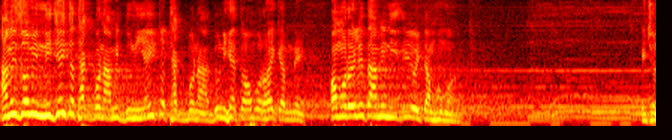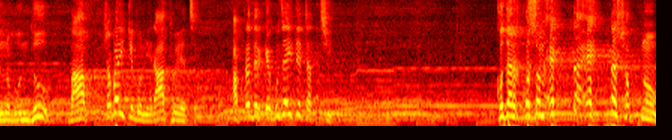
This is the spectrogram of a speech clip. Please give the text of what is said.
আমি জমি নিজেই তো থাকব না, আমি দুনিয়াই তো থাকব না দুনিয়াতে অমর হয় কেমনে? অমর হইলে তো আমি নিজেই হইতাম অমর। এই জন্য বন্ধু, বাপ, সবাইকে বলি, রাত হয়েছে। আপনাদেরকে বুঝাইতে চাচ্ছি। খোদার কসম, একটা একটা স্বপ্ন,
